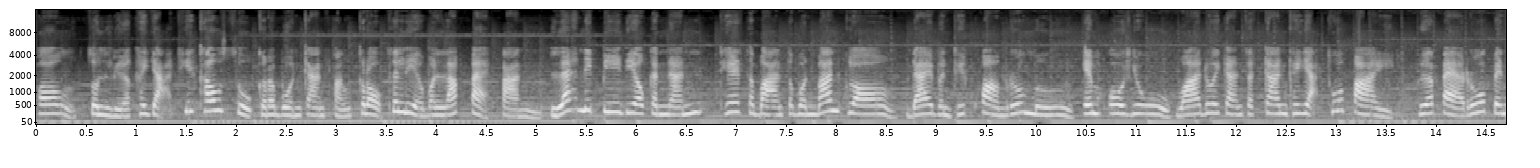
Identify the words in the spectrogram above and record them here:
พร่อง จนเหลือขยะที่เข้าสู่กระบวนการฝังกลบเฉลี่ยวันละ 8 ตัน และในปีเดียวกันนั้น เทศบาลตำบลบ้านกลอง ได้บันทึกความร่วมมือ MOU ว่าด้วยการจัดการขยะทั่วไป เพื่อแปรรูปเป็น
